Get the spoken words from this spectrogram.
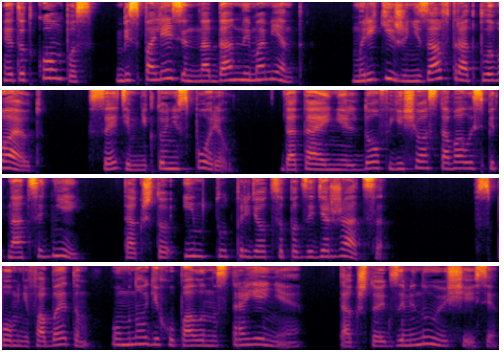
"Этот компас бесполезен на данный момент. Моряки же не завтра отплывают". С этим никто не спорил. До таяния льдов еще оставалось 15 дней, так что им тут придется подзадержаться. Вспомнив об этом, у многих упало настроение, так что экзаменующиеся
